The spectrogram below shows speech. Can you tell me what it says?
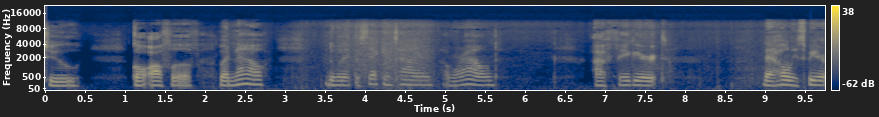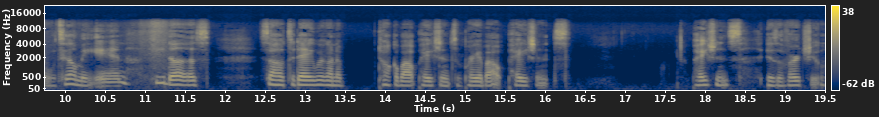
to go off of, but now doing it the second time around, I figured that Holy Spirit will tell me, and He does. So today we're going to talk about patience and pray about patience. Patience is a virtue.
